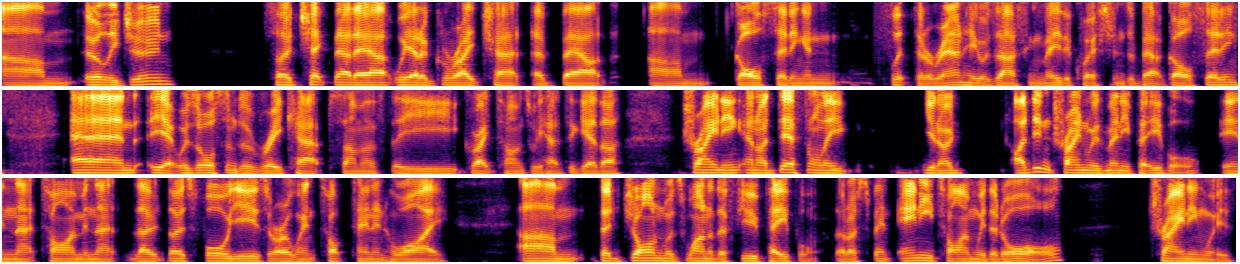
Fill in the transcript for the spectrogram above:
um, early June. So check that out. We had a great chat about um, goal setting and flipped it around. He was asking me the questions about goal setting. And yeah, it was awesome to recap some of the great times we had together training. And I definitely, you know, I didn't train with many people in that time in that those four years where I went top ten in Hawaii. Um, but John was one of the few people that I spent any time with at all training with.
